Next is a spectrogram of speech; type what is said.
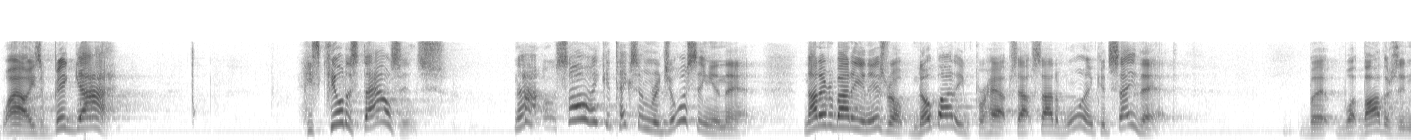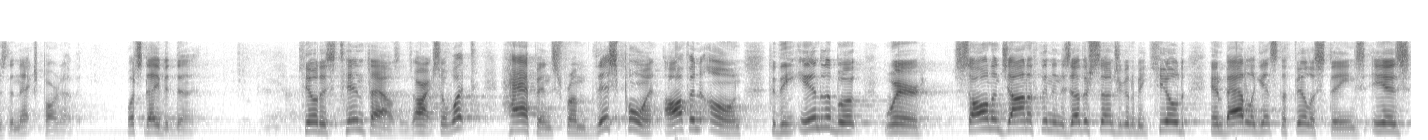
Wow, he's a big guy. He's killed his thousands. Now, Saul, he could take some rejoicing in that. Not everybody in Israel, nobody perhaps outside of one could say that. But what bothers him is the next part of it. What's David done? killed his ten thousands. All right, so what happens from this point off and on to the end of the book where Saul and Jonathan and his other sons are going to be killed in battle against the Philistines is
